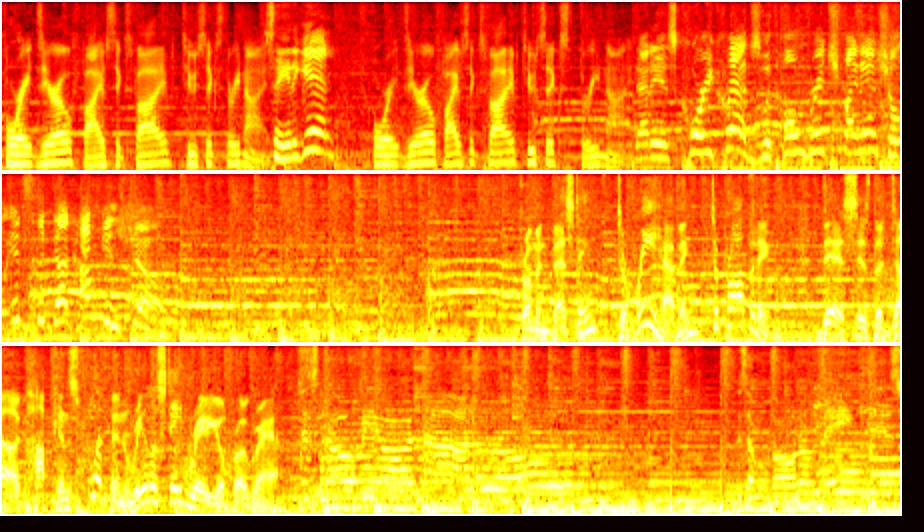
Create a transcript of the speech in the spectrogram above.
480 565 2639. Say it again. 480 565 2639. That is Corey Krebs with Homebridge Financial. It's the Doug Hopkins Show. From investing to rehabbing to profiting. This is the Doug Hopkins Flippin' Real Estate Radio Program. Just know you're not alone. Cause I'm gonna make this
